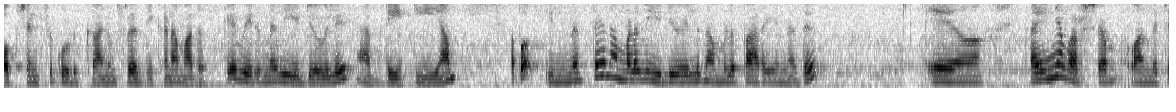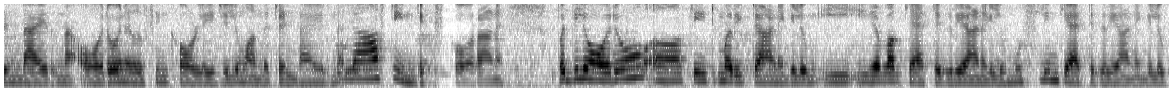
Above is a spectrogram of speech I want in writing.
ഓപ്ഷൻസ് കൊടുക്കാനും ശ്രദ്ധിക്കണം. അതൊക്കെ വരുന്ന വീഡിയോയിൽ അപ്ഡേറ്റ് ചെയ്യാം. അപ്പോൾ ഇന്നത്തെ നമ്മളെ വീഡിയോയിൽ നമ്മൾ പറയുന്നത് കഴിഞ്ഞ വർഷം വന്നിട്ടുണ്ടായിരുന്ന ഓരോ നഴ്സിംഗ് കോളേജിലും വന്നിട്ടുണ്ടായിരുന്ന ലാസ്റ്റ് ഇൻഡെക്സ് സ്കോറാണ് അപ്പോൾ ഇതിൽ ഓരോ സ്റ്റേറ്റ് മെറിറ്റ് ആണെങ്കിലും ഈ ഇഴവ കാറ്റഗറി ആണെങ്കിലും മുസ്ലിം കാറ്റഗറി ആണെങ്കിലും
